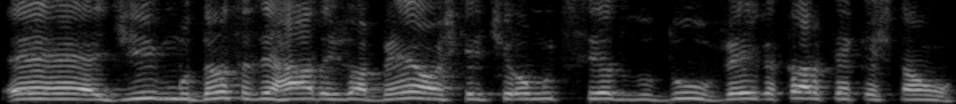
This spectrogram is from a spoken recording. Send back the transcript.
é, de mudanças erradas do Abel. Acho que ele tirou muito cedo do Dudu, Veiga. Claro que tem a questão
